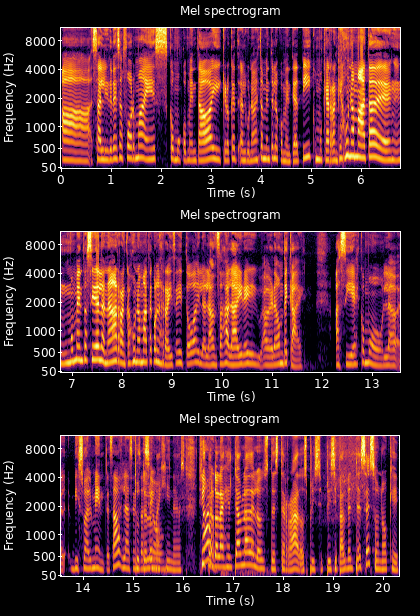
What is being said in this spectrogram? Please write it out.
A salir de esa forma es, como comentaba, y creo que alguna vez también te lo comenté a ti, como que arranques una mata, en un momento así de la nada, arrancas una mata con las raíces y todas y la lanzas al aire y a ver a dónde cae. Así es como la, visualmente, ¿sabes? La sensación. Tú te lo imaginas. Claro. cuando la gente habla de los desterrados, principalmente es eso, ¿no? Que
